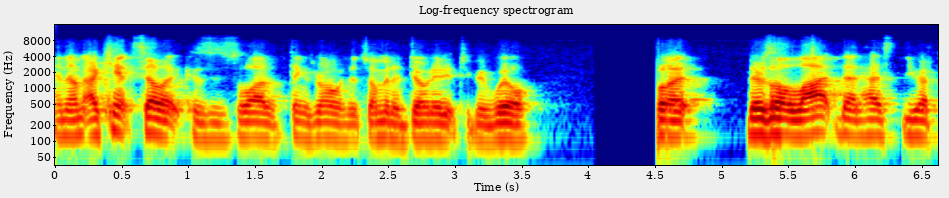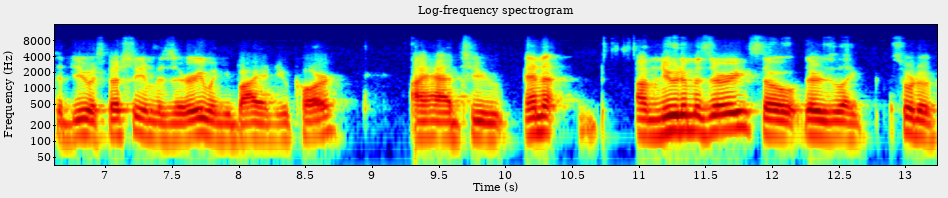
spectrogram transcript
and I'm, I can't sell it because there's a lot of things wrong with it. So I'm going to donate it to Goodwill. But there's a lot that has you have to do, especially in Missouri when you buy a new car. I had to, and I'm new to Missouri, so there's like sort of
